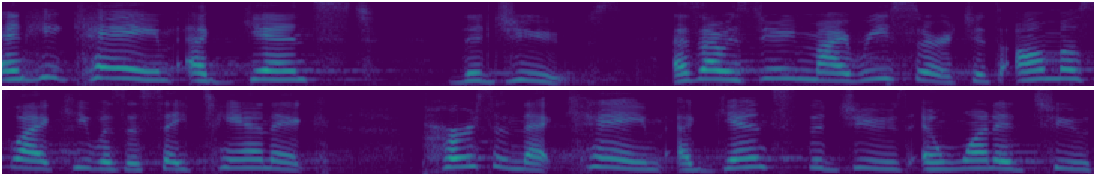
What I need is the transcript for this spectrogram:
and he came against the Jews. As I was doing my research, it's almost like he was a satanic person that came against the Jews and wanted to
